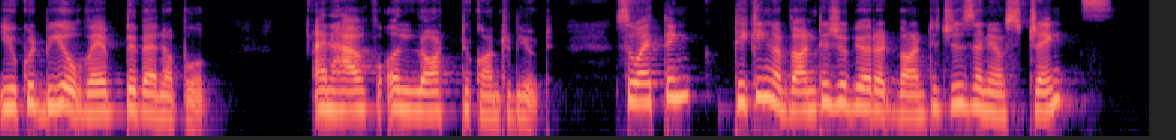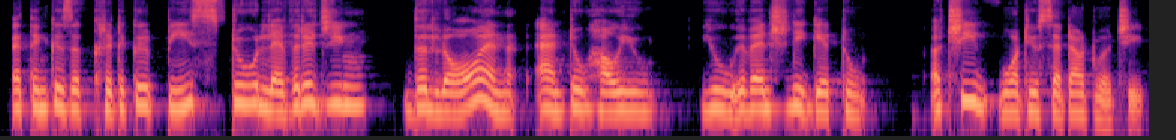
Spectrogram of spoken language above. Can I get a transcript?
You could be a web developer and have a lot to contribute. So I think taking advantage of your advantages and your strengths, I think is a critical piece to leveraging the law and, and to how you, you eventually get to achieve what you set out to achieve.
